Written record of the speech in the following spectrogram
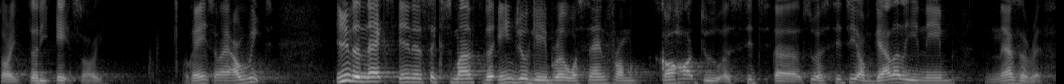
sorry, 38, sorry. Okay, so I'll read. In the next, in the sixth month, the angel Gabriel was sent from God to a city, uh, to a city of Galilee named Nazareth,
